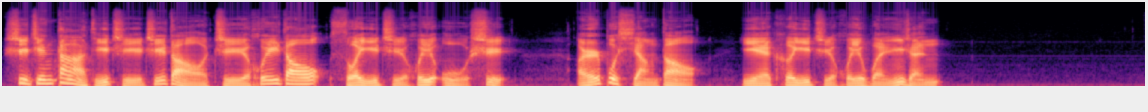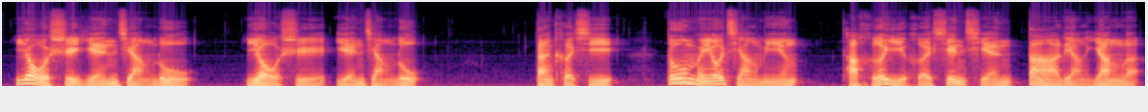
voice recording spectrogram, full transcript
世间大抵只知道指挥刀，所以指挥武士，而不想到也可以指挥文人。又是演讲录，又是演讲录，但可惜都没有讲明。他何以和先前大两样了？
